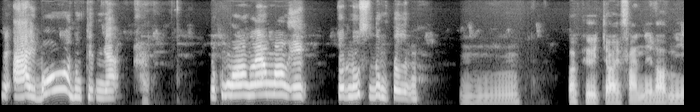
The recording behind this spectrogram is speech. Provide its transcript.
ไม่อายโบหนูคิดอย่างเงี้ยครับหนูก็มองแล้วมองอีกจนหนูสะดุ้งตื่น อืม ก็คือจอยฝันในรอบนี้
